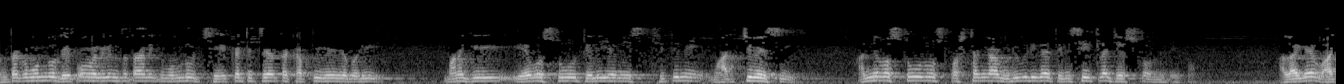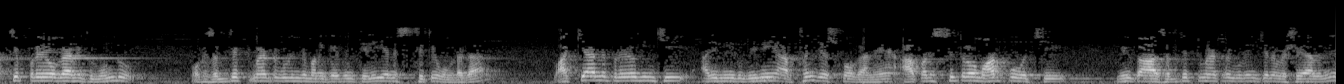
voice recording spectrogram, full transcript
అంతకుముందు దీపం వెలిగించడానికి ముందు చీకటి చేత కప్పివేయబడి మనకి ఏ వస్తువు తెలియని స్థితిని మార్చివేసి అన్ని వస్తువులు స్పష్టంగా విడివిడిగా తెలిసి ఇట్లా చేస్తోంది దీపం. అలాగే వాక్య ప్రయోగానికి ముందు ఒక సబ్జెక్ట్ మ్యాటర్ గురించి మనకేమీ తెలియని స్థితి ఉండగా వాక్యాన్ని ప్రయోగించి అది మీరు విని అర్థం చేసుకోగానే ఆ పరిస్థితిలో మార్పు వచ్చి మీకు ఆ సబ్జెక్ట్ మ్యాటర్ గురించిన విషయాలన్నీ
